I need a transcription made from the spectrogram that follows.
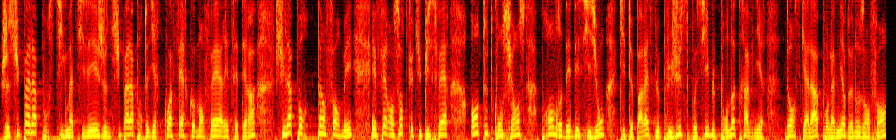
je ne suis pas là pour stigmatiser, je ne suis pas là pour te dire quoi faire, comment faire, etc. Je suis là pour t'informer et faire en sorte que tu puisses faire en toute conscience, prendre des décisions qui te paraissent le plus juste possible pour notre avenir. Dans ce cas-là, pour l'avenir de nos enfants,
